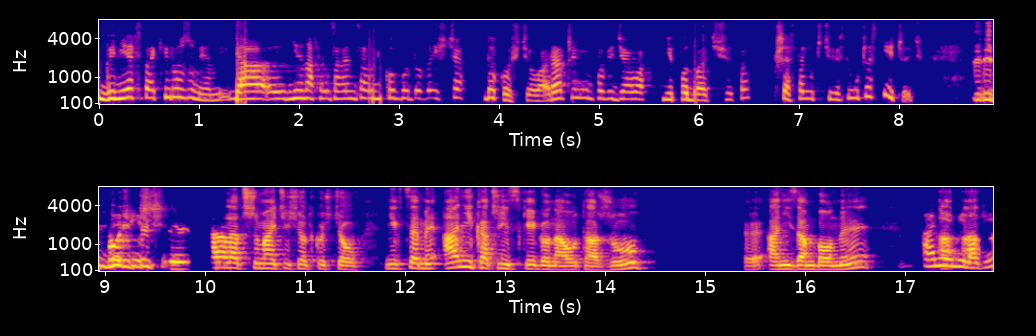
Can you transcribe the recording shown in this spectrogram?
gniew taki rozumiem. Ja nie zachęcałam nikogo do wejścia do kościoła. Raczej bym powiedziała, nie podoba ci się to, przestań uczciwie w tym uczestniczyć. Czyli politycy dala trzymajcie się od kościołów. Nie chcemy ani Kaczyńskiego na ołtarzu, e, ani Zambony. Ani Emilowicz.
